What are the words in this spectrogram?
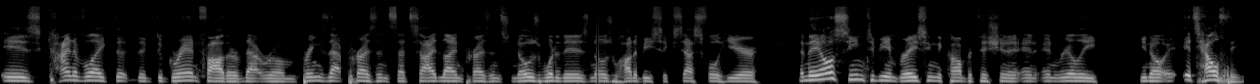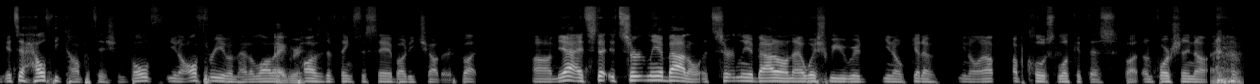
is kind of like the, the the grandfather of that room, brings that presence, that sideline presence, knows what it is, knows how to be successful here. And they all seem to be embracing the competition and, and really, you know, it's healthy. It's a healthy competition. Both, you know, all three of them had a lot of positive things to say about each other. But um, yeah, it's it's certainly a battle. It's certainly a battle, and I wish we would, you know, get a you know an up up close look at this, but unfortunately not.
